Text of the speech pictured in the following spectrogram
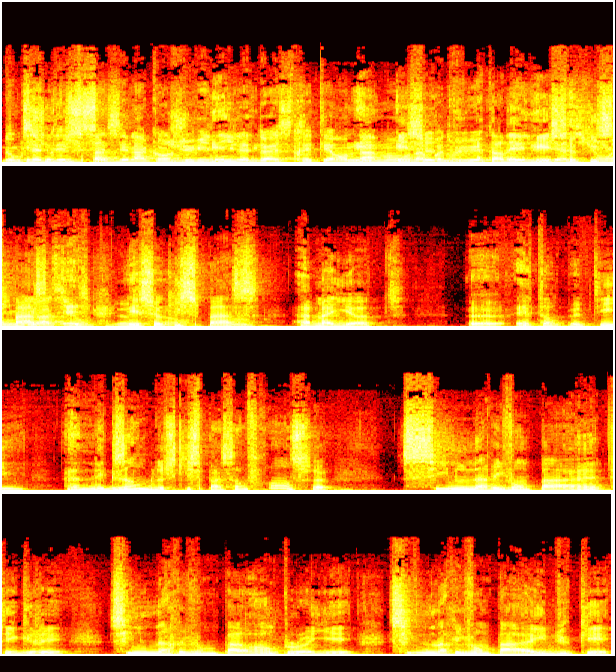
Donc cette, délinquance juvénile, elle doit se traiter en amont d'un point de vue attendez, et ce qui se passe, et, ce qui se passe à Mayotte euh, étant petit, un exemple de ce qui se passe en France. Si nous n'arrivons pas à intégrer, si nous n'arrivons pas à employer, si nous n'arrivons pas à éduquer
